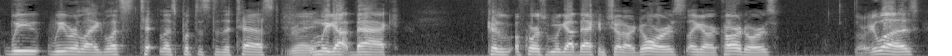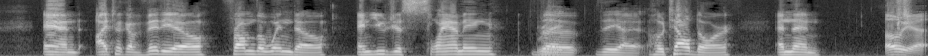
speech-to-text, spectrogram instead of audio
we we were like, let's t- let's put this to the test. Right. When we got back, because of course when we got back and shut our doors, like our car doors, there he was, and I took a video from the window and you just slamming the the uh, hotel door, and then Oh yeah,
